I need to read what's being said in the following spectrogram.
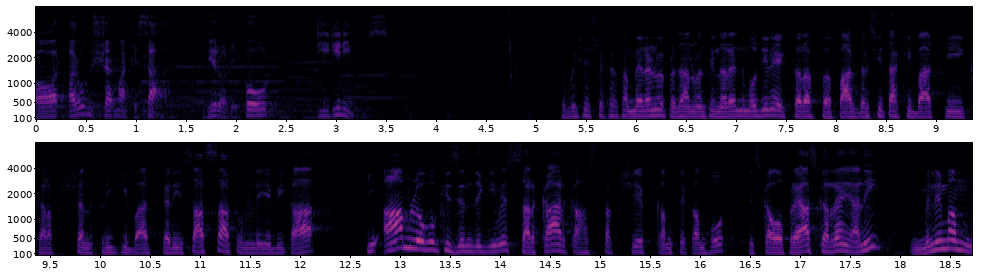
और अरुण शर्मा के साथ ब्यूरो रिपोर्ट, डीडी न्यूज़। तो विश्व शिखर सम्मेलन में प्रधानमंत्री नरेंद्र मोदी ने एक तरफ़ पारदर्शिता की बात की, करप्शन फ्री की बात करी साथ साथ उन्होंने ये भी कहा कि आम लोगों की ज़िंदगी में सरकार का हस्तक्षेप कम से कम हो, इसका वो प्रयास कर रहे हैं। यानी मिनिमम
